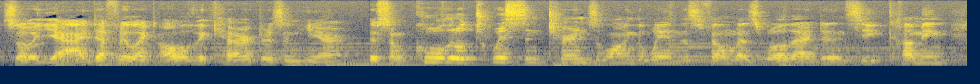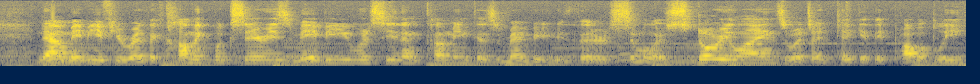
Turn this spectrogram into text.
So yeah, I definitely liked all of the characters in here. There's some cool little twists and turns along the way in this film as well that I didn't see coming. Now, maybe if you read the comic book series, maybe you would see them coming because maybe there's similar storylines, which I take it they probably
